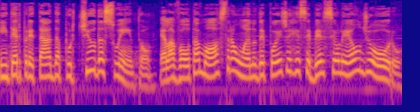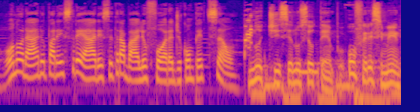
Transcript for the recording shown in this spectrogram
interpretada por Tilda Swinton. Ela volta à mostra um ano depois de receber seu Leão de Ouro, honorário para estrear esse trabalho fora de competição. Notícia no seu tempo. Oferecimento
